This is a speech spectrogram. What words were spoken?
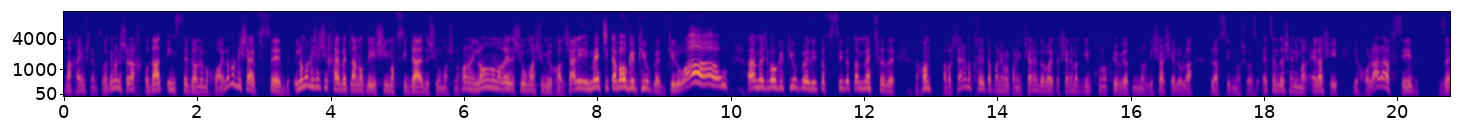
מהחיים שלהם. זאת אומרת, אם אני שולח הודעת אינסטגרם לבחורה, היא לא מרגישה הפסד. היא לא מרגישה שהיא חייבת לענות לי שהיא מפסידה איזשהו משהו, נכון? אני לא מראה איזשהו משהו מיוחד. שהיה לי מאץ' איתה באוגר קיופד, כאילו וואו, היה מאץ' באוגר קיופד, היא תפסיד את המאץ' הזה, נכון? אבל כשאני מתחיל את הפנים על פנים, כשאני מדבר איתה, כשאני מדגים תכונות חיוביות, אני מרגישה שהיא עלולה להפסיד משהו. אז עצם זה שאני מראה לה שהיא יכולה להפסיד, זה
